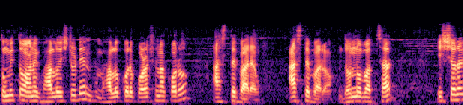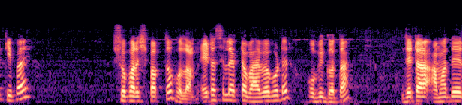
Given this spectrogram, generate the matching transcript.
তুমি তো অনেক ভালো স্টুডেন্ট, ভালো করে পড়াশোনা করো, আসতে পারো আসতে পারো। ধন্যবাদ, স্যার। ঈশ্বরের কৃপায় সুপারিশপ্রাপ্ত হলাম। এটা ছিল একটা ভাইবা বোর্ডের অভিজ্ঞতা, যেটা আমাদের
